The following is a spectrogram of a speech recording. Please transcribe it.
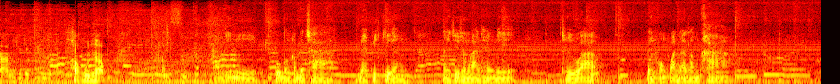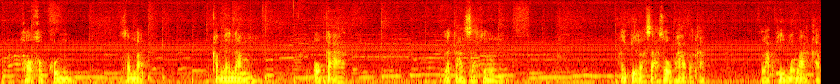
าร ขอบคุณครับการที่มีผู้บังคับบัญชา แบบพี่เกียงในที่ทำงานแห่งนี้ ถือว่าเป็นของขวัญอันล้ำค่า ขอขอบคุณสำหรับคำแนะนำโอกาส และการสนับสนุน ให้พี่รักษาสุขภาพนะครับ รักพี่มากๆครับ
